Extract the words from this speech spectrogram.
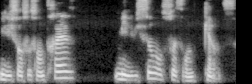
1873-1875.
